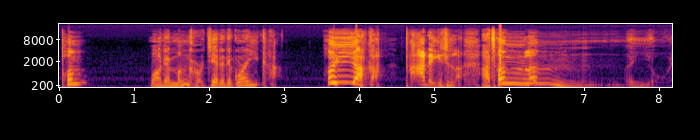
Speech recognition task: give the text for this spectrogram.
砰！往这门口借着这光一看，哎呀哈！他这一身了啊，蹭楞！哎呦喂，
